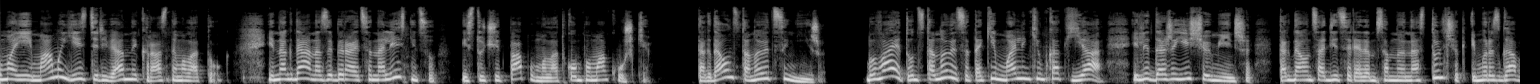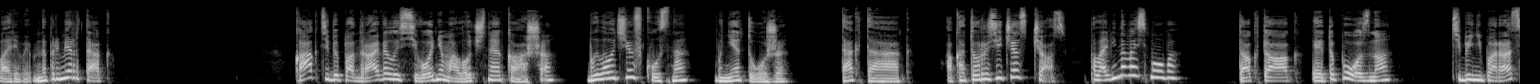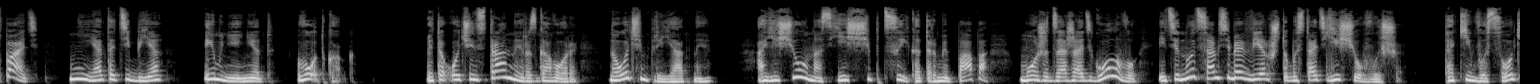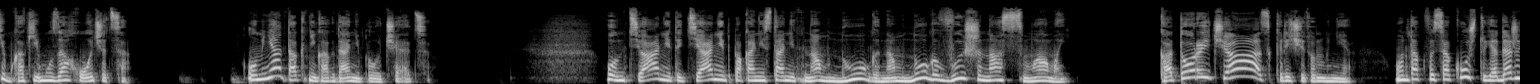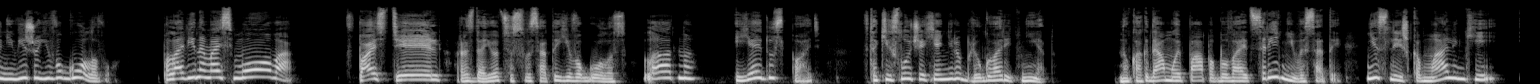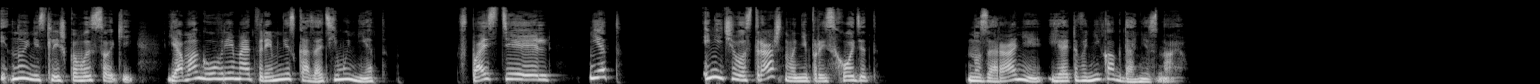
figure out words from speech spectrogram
У моей мамы есть деревянный красный молоток. Иногда она забирается на лестницу и стучит папу молотком по макушке. Тогда он становится ниже. Бывает, он становится таким маленьким, как я, или даже еще меньше. Тогда он садится рядом со мной на стульчик, и мы разговариваем. Например, так. «Как тебе понравилась сегодня молочная каша?» «Было очень вкусно». «Мне тоже». «Так-так. А который сейчас час?» «Половина восьмого». «Так-так, это поздно. Тебе не пора спать?» «Нет, а тебе?» «И мне нет. Вот как». Это очень странные разговоры, но очень приятные. А еще у нас есть щипцы, которыми папа может зажать голову и тянуть сам себя вверх, чтобы стать еще выше. Таким высоким, как ему захочется. У меня так никогда не получается. Он тянет и тянет, пока не станет намного, намного выше нас с мамой. «Который час?» — кричит он мне. Он так высоко, что я даже не вижу его голову. «Половина восьмого!» «В постель!» — раздается с высоты его голос. «Ладно, и я иду спать. В таких случаях я не люблю говорить «нет». Но когда мой папа бывает средней высоты, не слишком маленький, ну и не слишком высокий, я могу время от времени сказать ему «нет». «В постель!» «Нет». И ничего страшного не происходит. Но заранее я этого никогда не знаю.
